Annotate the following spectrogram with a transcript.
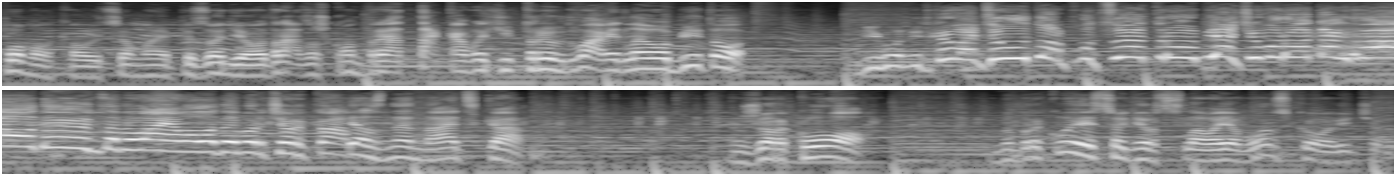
Помилка у цьому епізоді. Одразу ж контратака. Вихід 3 в 2 від Леобіту. Бігун відкривається удар по центру. М'яч у воротах 2-1. Забиває Володимир Черка. Зненацька. Жарко. Ну, бракує сьогодні Ростислава Яворського. Він через.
